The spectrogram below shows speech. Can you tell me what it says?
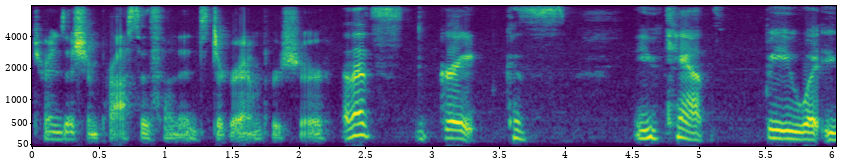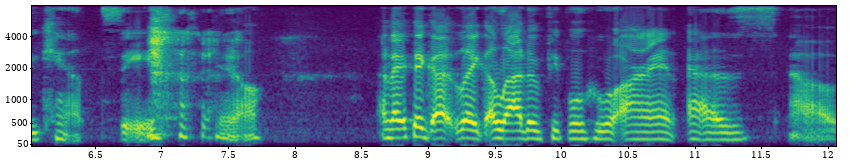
transition process on Instagram for sure. And that's great because you can't be what you can't see, you know. And I think uh, like a lot of people who aren't as uh,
